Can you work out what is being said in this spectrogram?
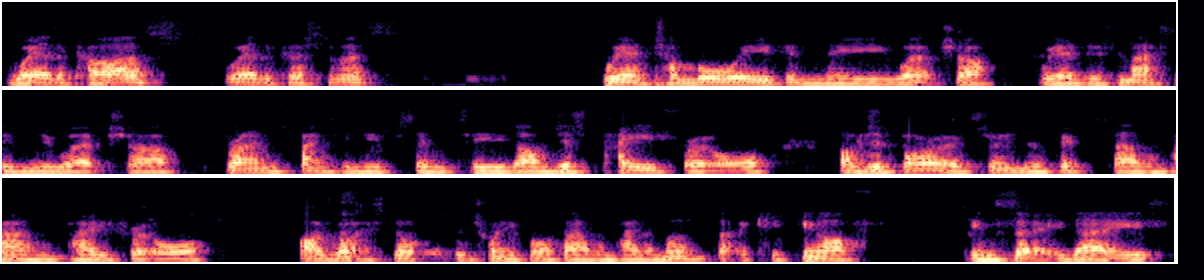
where the cars? Where the customers? We had tumbleweed in the workshop. We had this massive new workshop, brand spanking new facilities. I've just paid for it all. I've just borrowed three hundred fifty thousand pounds and paid for it all. I've got installments of twenty four thousand pound a month that are kicking off in thirty days.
